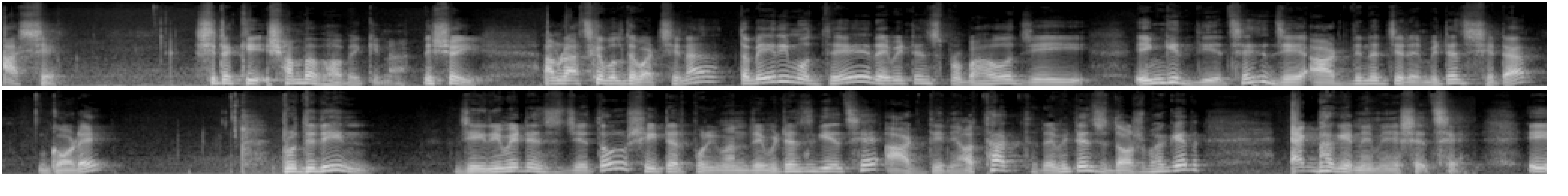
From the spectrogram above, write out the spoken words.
আসে। সেটা কি সম্ভব হবে কি না নিশ্চয়ই আমরা আজকে বলতে পারছি না। তবে এরই মধ্যে রেমিটেন্স প্রবাহ যেই ইঙ্গিত দিয়েছে যে আট দিনের যে রেমিটেন্স সেটা গড়ে প্রতিদিন যেই রেমিটেন্স যেত, সেইটার পরিমাণ রেমিটেন্স গিয়েছে আট দিনে। অর্থাৎ রেমিটেন্স দশ ভাগের এক ভাগে নেমে এসেছে। এই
